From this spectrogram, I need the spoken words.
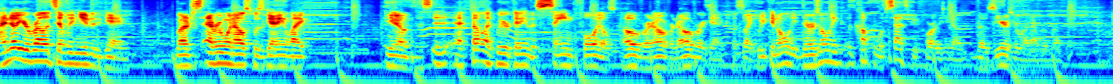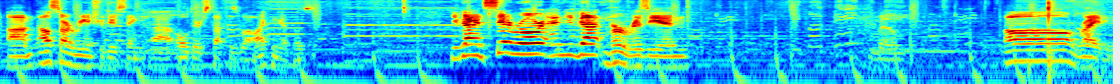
I know you're relatively new to the game, but just everyone else was getting like, you know, this, it, I felt like we were getting the same foils over and over and over again because like we can only there's only a couple of sets before you know those years or whatever. But um, I'll start reintroducing uh, older stuff as well. I can get those. You've got Incineroar and you've got Virizion. Boom. Alrighty.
